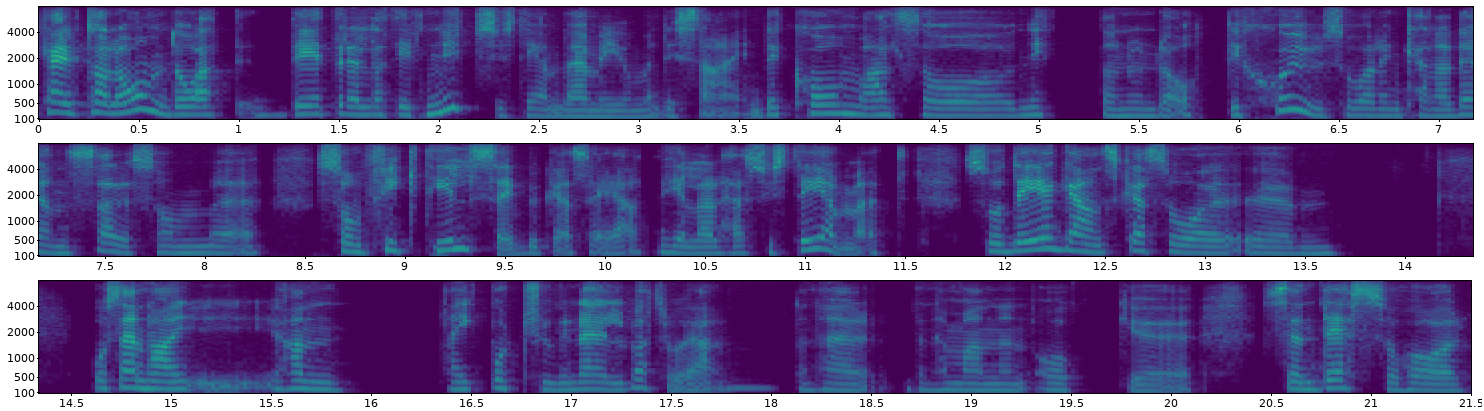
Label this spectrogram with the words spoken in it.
Kan jag tala om då att det är ett relativt nytt system det här med human design. Det kom alltså 1887 så var det en kanadensare som, eh, som fick till sig, brukar jag säga, hela det här systemet. Så det är ganska så... Um, och sen han, han, han gick bort 2011 tror jag, den här, den här mannen. Och eh, sen dess så har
